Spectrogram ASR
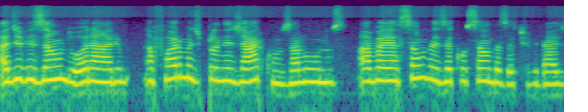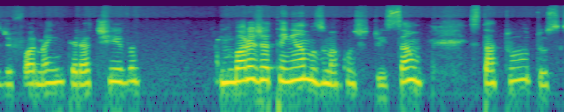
a divisão do horário, a forma de planejar com os alunos, a avaliação da execução das atividades de forma interativa. Embora já tenhamos uma Constituição, estatutos,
